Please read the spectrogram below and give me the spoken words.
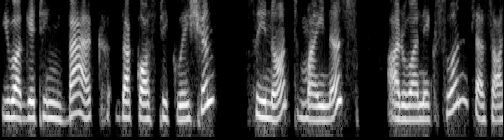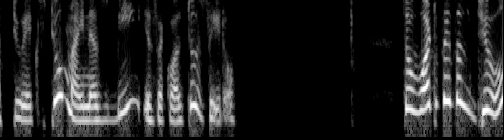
you are getting back the cost equation c naught minus r1x1 plus r2x2 minus b is equal to 0. So what we will do,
